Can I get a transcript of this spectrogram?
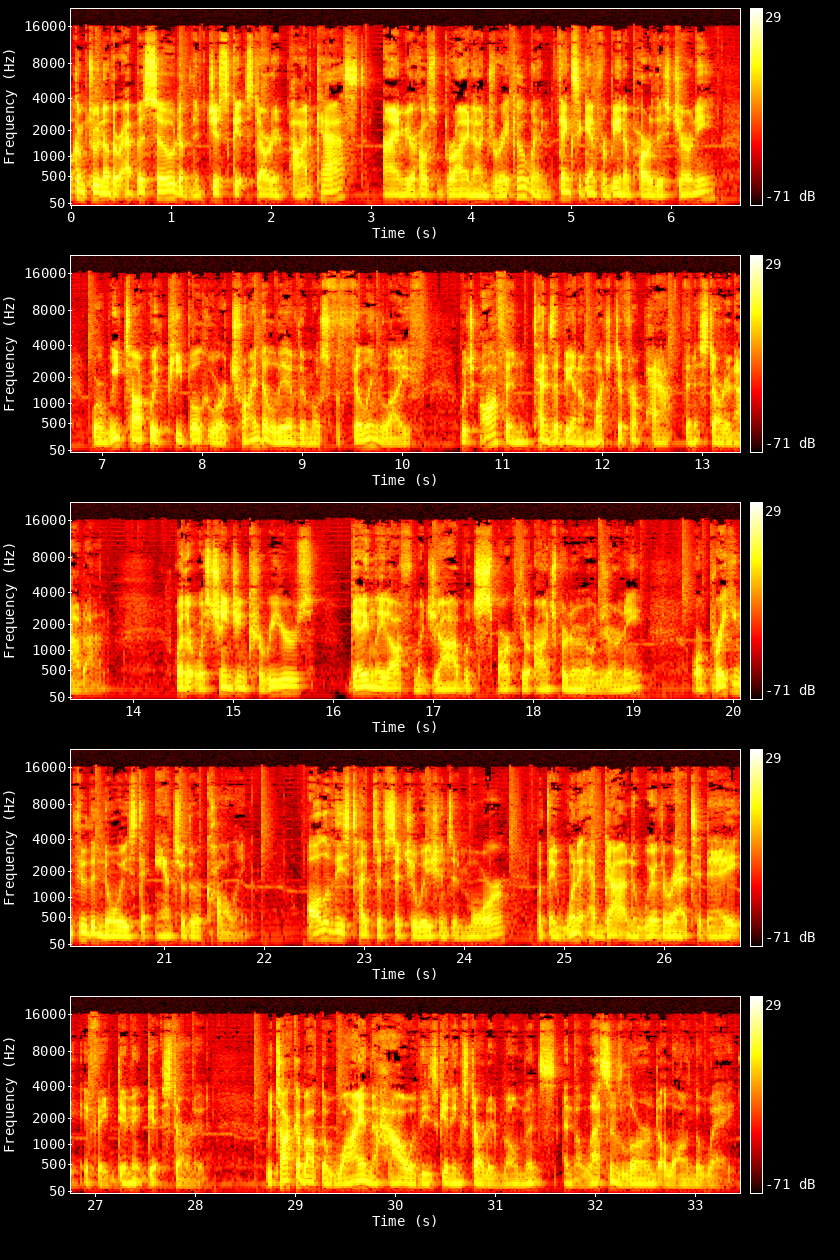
Welcome to another episode of the Just Get Started podcast. I'm your host, Brian Andreco, and thanks again for being a part of this journey where we talk with people who are trying to live their most fulfilling life, which often tends to be on a much different path than it started out on. Whether it was changing careers, getting laid off from a job which sparked their entrepreneurial journey, or breaking through the noise to answer their calling. All of these types of situations and more, but they wouldn't have gotten to where they're at today if they didn't get started. We talk about the why and the how of these getting started moments and the lessons learned along the way.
